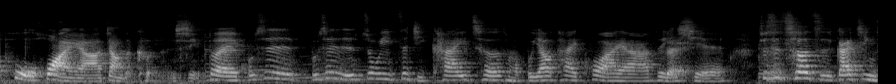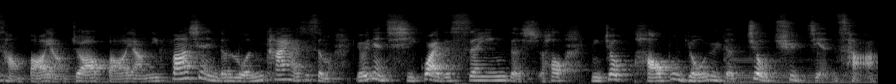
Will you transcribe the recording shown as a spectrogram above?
破坏呀，这样的可能性。对，不是不是只是注意自己开车什么不要太快呀，这一些，就是车子该进厂保养就要保养。你发现你的轮胎还是什么有一点奇怪的声音的时候，你就毫不犹豫的就去检查，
